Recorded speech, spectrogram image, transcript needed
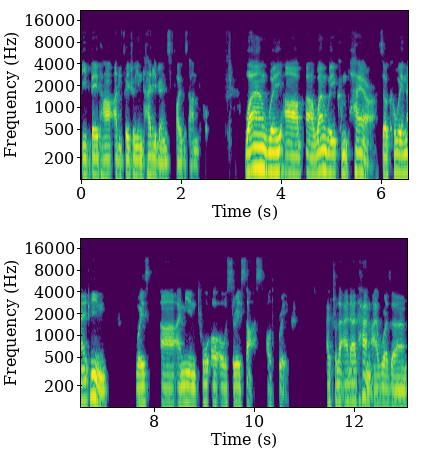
big data, artificial intelligence, for example. When we are, uh, when we compare the COVID-19 with, uh, I mean, 2003 SARS outbreak, actually at that time I was a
